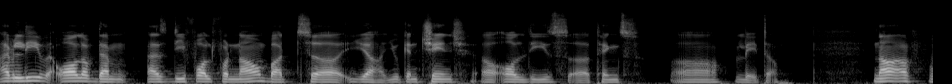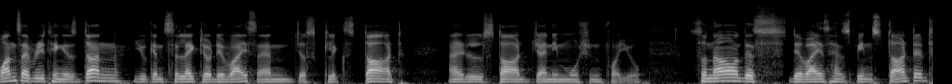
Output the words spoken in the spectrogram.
I will leave all of them as default for now but uh, yeah you can change uh, all these uh, things uh, later. Now once everything is done you can select your device and just click start and it will start Genymotion for you. So now this device has been started.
